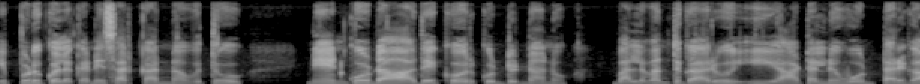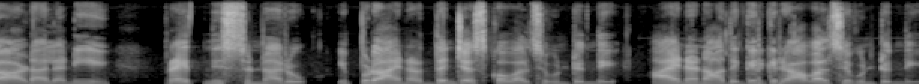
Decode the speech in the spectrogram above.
ఇప్పుడు కులకర్ణి సర్కార్ నవ్వుతూ నేను కూడా అదే కోరుకుంటున్నాను. బలవంత్ గారు ఈ ఆటలను ఒంటరిగా ఆడాలని ప్రయత్నిస్తున్నారు. ఇప్పుడు ఆయన అర్థం చేసుకోవాల్సి ఉంటుంది. ఆయన నా దగ్గరికి రావాల్సి ఉంటుంది.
